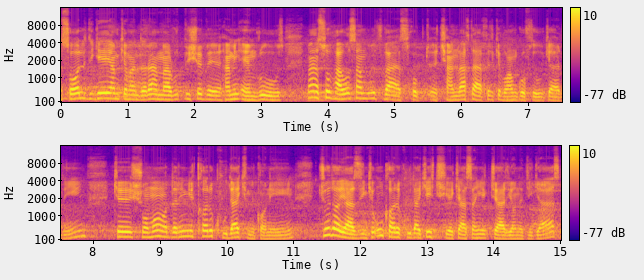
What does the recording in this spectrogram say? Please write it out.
سوال دیگه هم که من دارم مربوط میشه به همین امروز. من از صبح حواسم بود و از خب چند وقت اخیر که با هم گفتگو کردیم که شما دارین یک کار کودک می‌کنین. جدای از اینکه اون کار کودکی چیه که اصلا یک جریان دیگه است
